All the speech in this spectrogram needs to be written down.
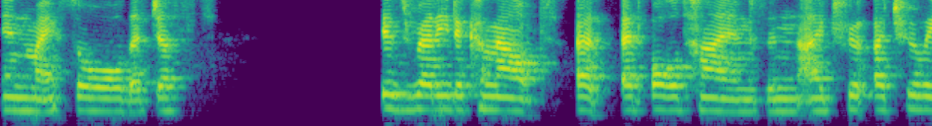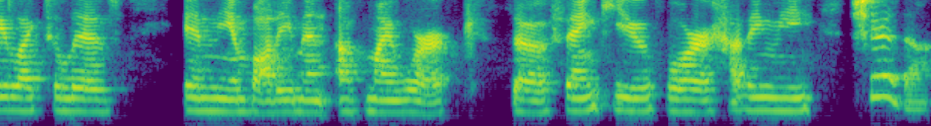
in my soul that just is ready to come out at, at all times. And I, tr- I truly like to live in the embodiment of my work. So thank you for having me share that.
